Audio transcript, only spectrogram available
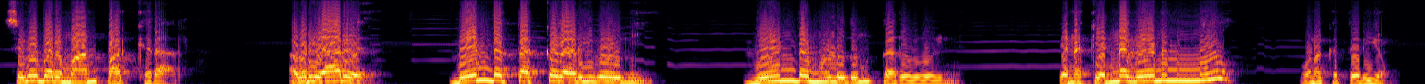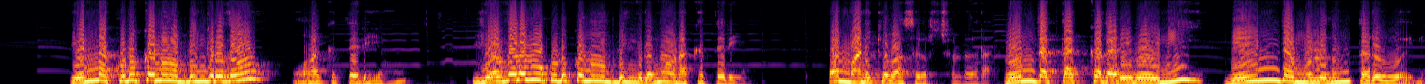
சிவபெருமான் பார்க்கிறார். அவர் யாரு? வேண்டத்தக்கது அறிவோய் நீ. வேண்ட முழுதும் தருவோய் நீ. எனக்கு என்ன வேணும்னு உனக்கு தெரியும். என்ன கொடுக்கணும் அப்படிங்கிறதும் உனக்கு தெரியும். எவ்வளவு கொடுக்கணும் அப்படிங்கிறதும் உனக்கு தெரியும். தான் மாணிக்க வாசகர் சொல்லுகிறார். வேண்டத்தக்கது அறிவோய் நீ வேண்ட முழுதும் தருவோய் நீ.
